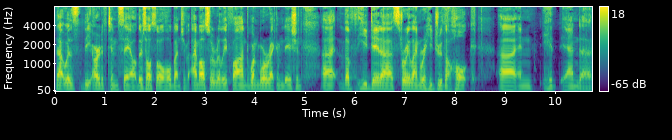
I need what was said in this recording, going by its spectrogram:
that was the art of Tim Sale. There's also a whole bunch of. I'm also really fond. One more recommendation. Uh, the, he did a storyline where he drew the Hulk, uh, and his, and uh,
